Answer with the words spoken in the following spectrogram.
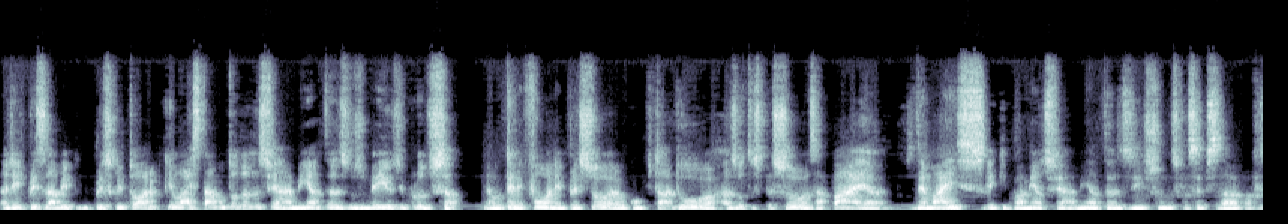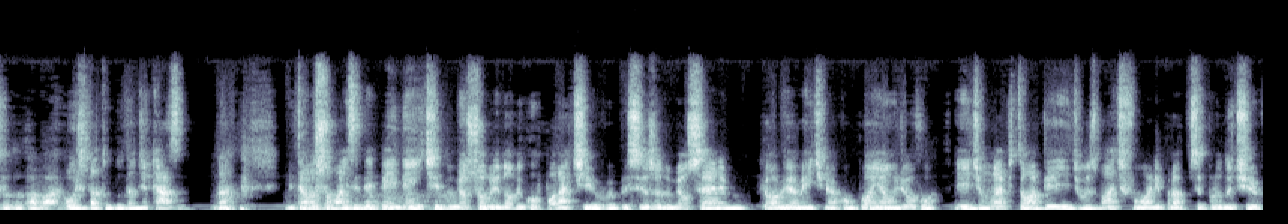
a gente precisava ir para o escritório porque lá estavam todas as ferramentas, os meios de produção. Né? O telefone, a impressora, o computador, as outras pessoas, a paia, os demais equipamentos, ferramentas e insumos que você precisava para fazer o seu trabalho. Hoje está tudo dentro de casa. Né? Então eu sou mais independente do meu sobrenome corporativo. Eu preciso do meu cérebro, que obviamente me acompanha onde eu vou, e de um laptop e de um smartphone para ser produtivo.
